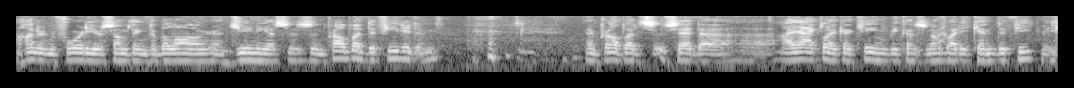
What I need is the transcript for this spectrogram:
140 or something to belong, uh, geniuses, and Prabhupada defeated him. and Prabhupada said, uh, uh, I act like a king because nobody can defeat me.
